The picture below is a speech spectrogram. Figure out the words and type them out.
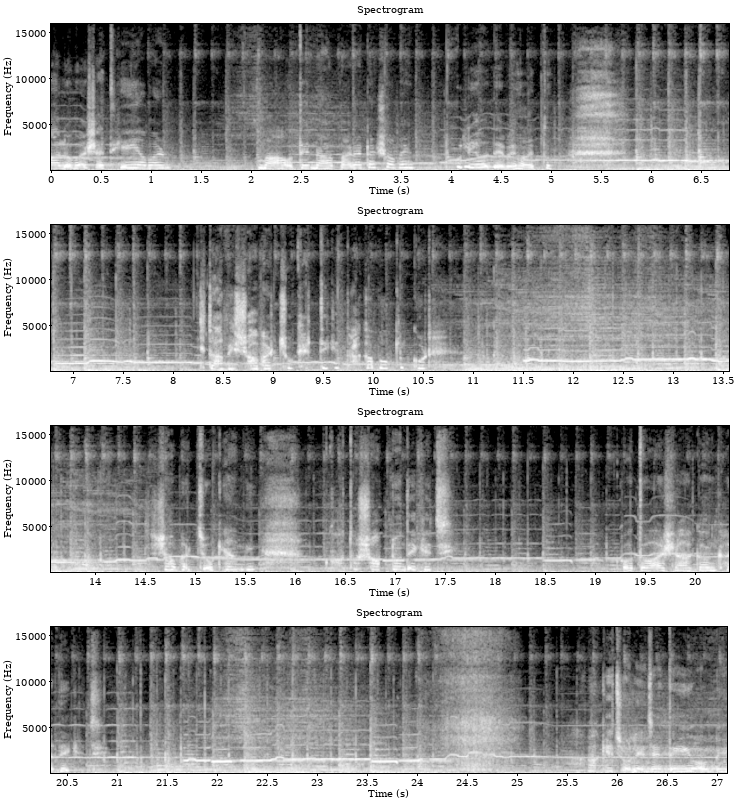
ভালোবাসা দিয়েই আমার মা হতে না পারাটা সবাই ভুলেও দেবে হয়তো। কিন্তু আমি সবার চোখের দিকে তাকাবো কি করে? সবার চোখে আমি কত স্বপ্ন দেখেছি, কত আশা আকাঙ্ক্ষা দেখেছি। আমাকে চলে যেতেই হবে।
